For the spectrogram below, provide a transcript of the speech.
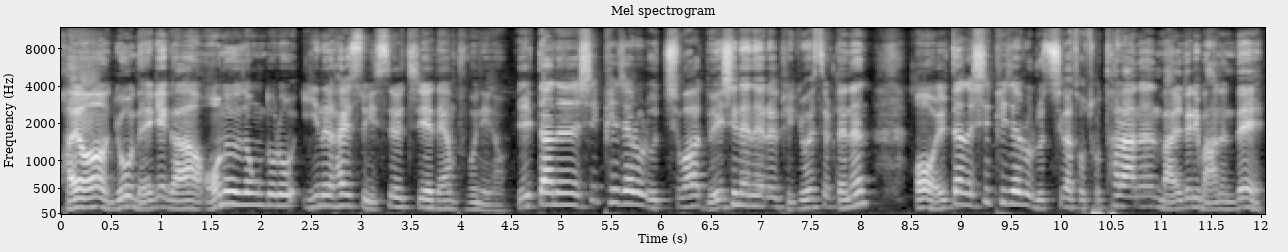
과연 요 4개가 어느 정도로 in을 할 수 있을지에 대한 부분이에요. 일단은 CP0 루치와 뇌신 에넬을 비교했을 때는 어 일단은 CP0 루치가 더 좋다라는 말들이 많은데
